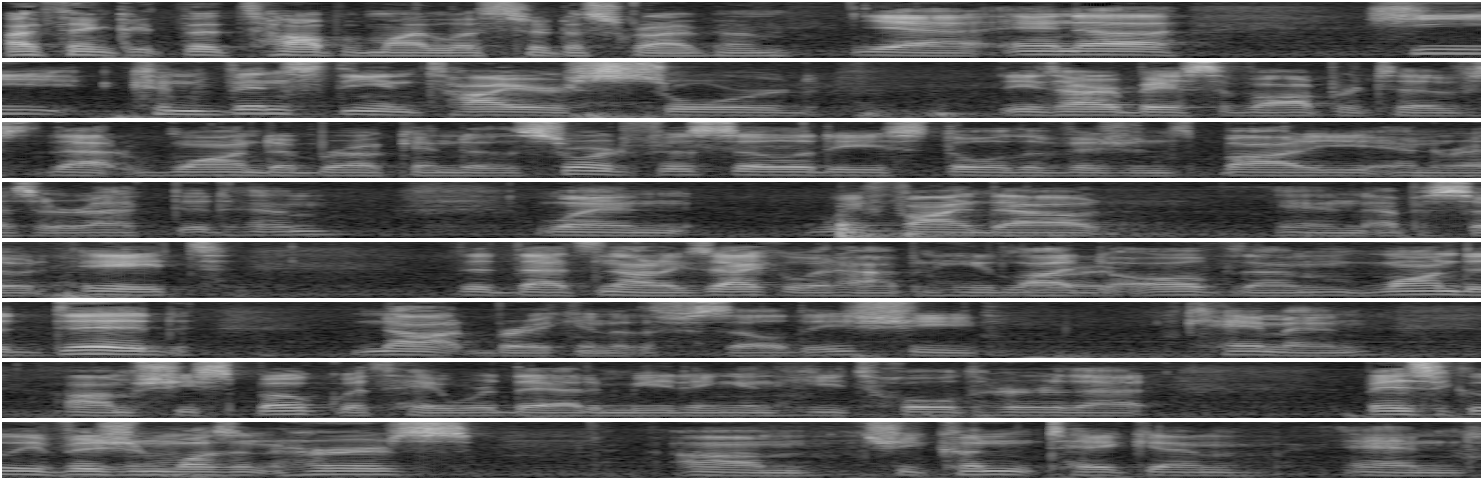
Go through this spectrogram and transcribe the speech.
I think, the top of my list to describe him. Yeah, and uh, he convinced the entire sword, the entire base of operatives, that Wanda broke into the sword facility, stole the Vision's body, and resurrected him. When we find out in episode eight that that's not exactly what happened, he lied to all of them. Wanda did not break into the facility. She came in. Um, she spoke with Hayward. They had a meeting, and he told her that basically Vision wasn't hers. Um, she couldn't take him, and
